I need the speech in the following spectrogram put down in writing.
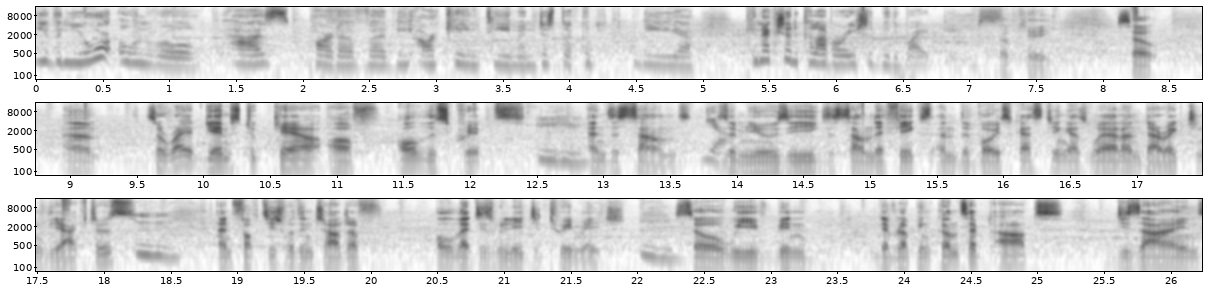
even your own role as part of uh, the Arcane team and just the, the uh, connection collaboration with Riot Games? Okay, so um, so Riot Games took care of all the scripts and the sound, Mm-hmm. Yeah. the music, the sound effects, and the voice casting as well, and directing the actors. Mm-hmm. And Fortiche was in charge of all that is related to image. Mm-hmm. So we've been developing concept arts, designs,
